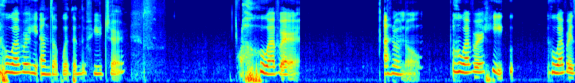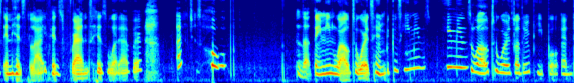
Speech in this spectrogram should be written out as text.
whoever he ends up with in the future whoever I don't know whoever he whoever is in his life, his friends, his whatever, I just hope that they mean well towards him because he means he means well towards other people and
